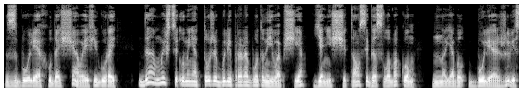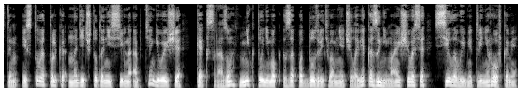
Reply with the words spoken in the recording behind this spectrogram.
с более худощавой фигурой. Да, мышцы у меня тоже были проработаны, и вообще я не считал себя слабаком, но я был более жилистым, и стоит только надеть что-то не сильно обтягивающее, как сразу никто не мог заподозрить во мне человека, занимающегося силовыми тренировками.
